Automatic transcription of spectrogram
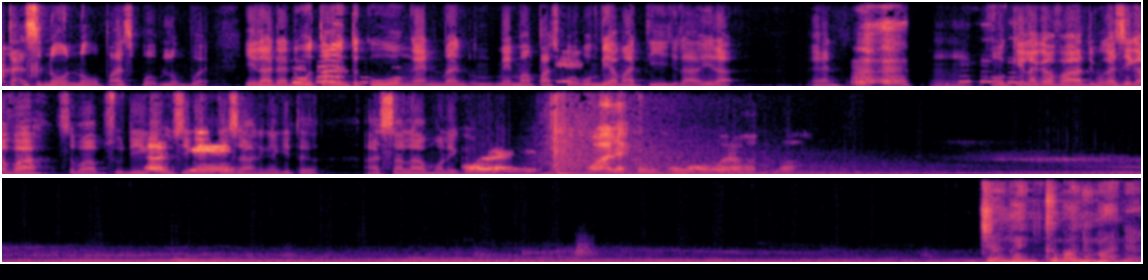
tak senonoh pasport belum buat. Yelah dah 2 tahun terkurung kan. Man- Memang pasport pun biar mati je lah, ya tak? Kan? Mm-mm. Hmm. Okeylah Kak Fah. Terima kasih Kak Fah sebab sudi kongsikan Okey. kisah dengan kita. Assalamualaikum. Alright Waalaikumsalam warahmatullahi Jangan ke mana-mana.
